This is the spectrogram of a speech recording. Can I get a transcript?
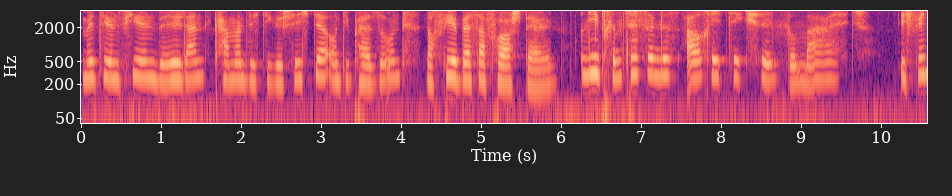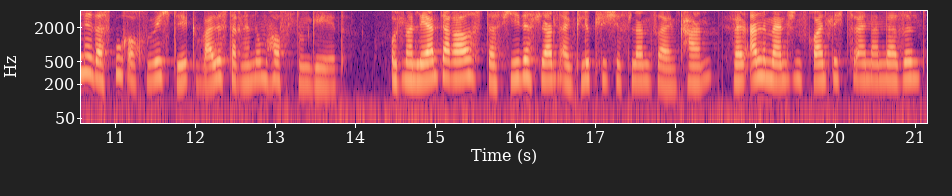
Mit den vielen Bildern kann man sich die Geschichte und die Person noch viel besser vorstellen. Und die Prinzessin ist auch richtig schön gemalt. Ich finde das Buch auch wichtig, weil es darin um Hoffnung geht. Und man lernt daraus, dass jedes Land ein glückliches Land sein kann, wenn alle Menschen freundlich zueinander sind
